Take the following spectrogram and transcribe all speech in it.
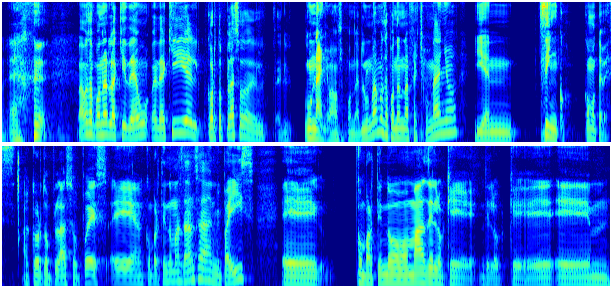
vamos a ponerlo aquí, de, de aquí el corto plazo, un año, vamos a ponerlo. Vamos a poner una fecha, un año y en cinco. ¿Cómo te ves? A corto plazo, pues eh, compartiendo más danza en mi país, eh, compartiendo más de lo que, de lo que em,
